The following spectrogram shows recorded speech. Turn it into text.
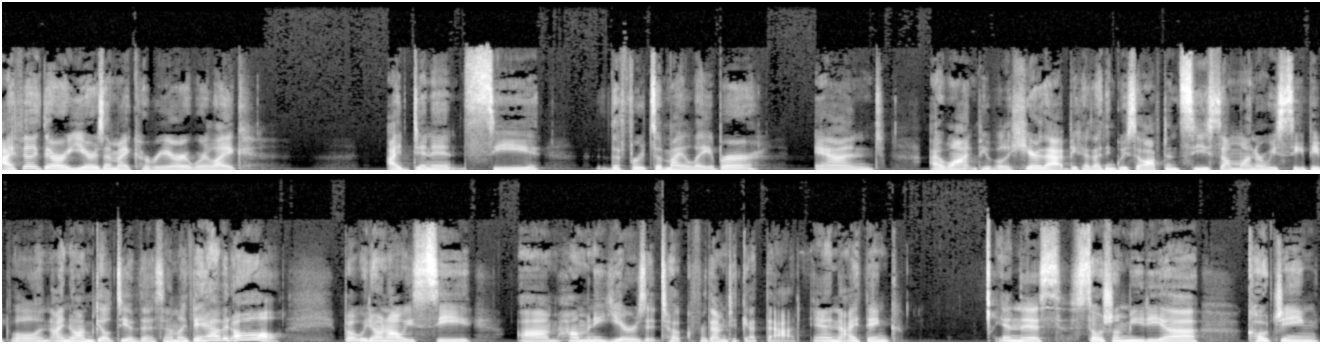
I feel like there are years in my career where like I didn't see the fruits of my labor. And I want people to hear that because I think we so often see someone or we see people, and I know I'm guilty of this, and I'm like, they have it all. But we don't always see um, how many years it took for them to get that. And I think in this social media coaching,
